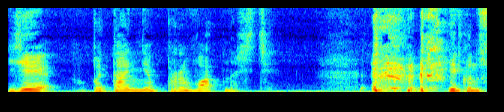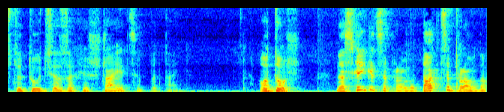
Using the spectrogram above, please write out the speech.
Є питання приватності. І Конституція захищає це питання. Отож, наскільки це правда? Так, це правда.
